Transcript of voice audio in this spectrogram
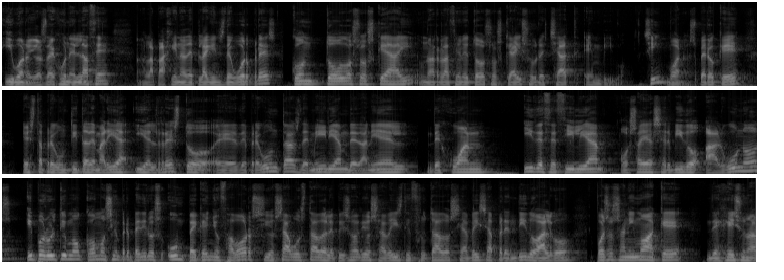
Y bueno, yo os dejo un enlace a la página de plugins de WordPress con todos los que hay, una relación de todos los que hay sobre chat en vivo. Sí, bueno, espero que esta preguntita de María y el resto eh, de preguntas de Miriam, de Daniel, de Juan, y de Cecilia os haya servido a algunos. Y por último, como siempre, pediros un pequeño favor. Si os ha gustado el episodio, si habéis disfrutado, si habéis aprendido algo, pues os animo a que dejéis una,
